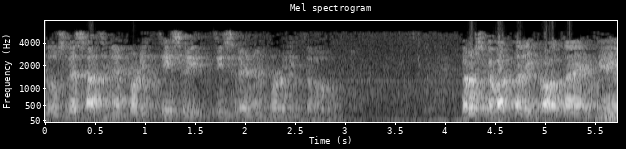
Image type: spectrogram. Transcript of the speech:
دوسرے ساتھی نے پڑھی، تیسری، تیسرے نے پڑھی تو پھر اس کے بعد طریقہ ہوتا ہے کہ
